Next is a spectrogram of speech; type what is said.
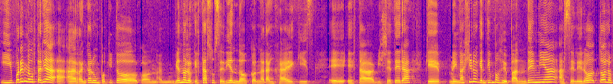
Y por ahí me gustaría arrancar un poquito con, viendo lo que está sucediendo con Naranja X, eh, esta billetera, que me imagino que en tiempos de pandemia aceleró todos los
